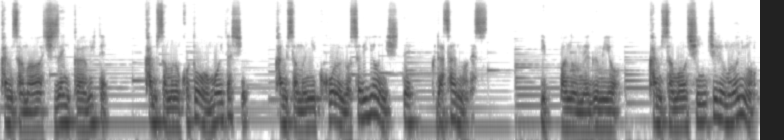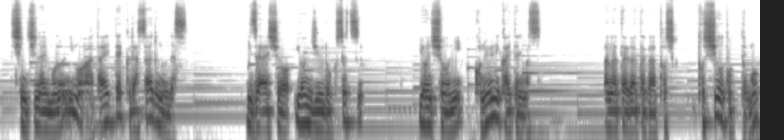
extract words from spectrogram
神様は自然界を見て神様のことを思い出し神様に心を寄せるようにしてくださるのです。一般の恵みを神様を信じる者にも信じない者にも与えてくださるのです。イザヤ書46節4章にこのように書いてあります。あなた方が年をとっても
